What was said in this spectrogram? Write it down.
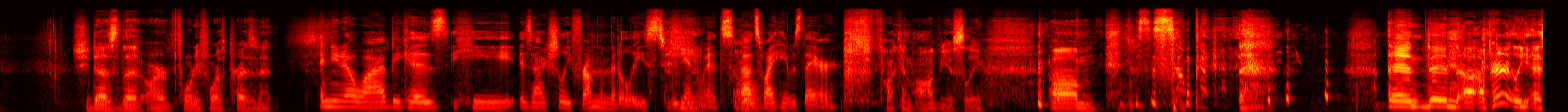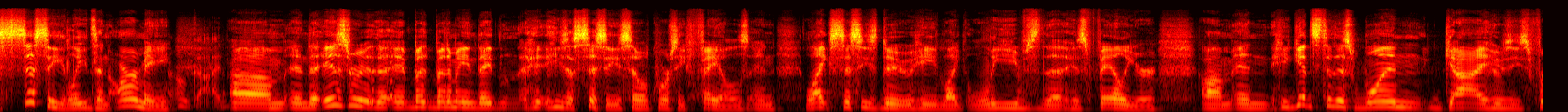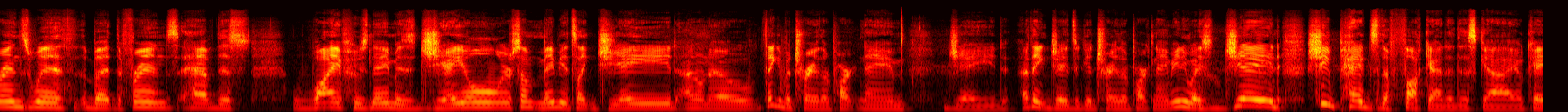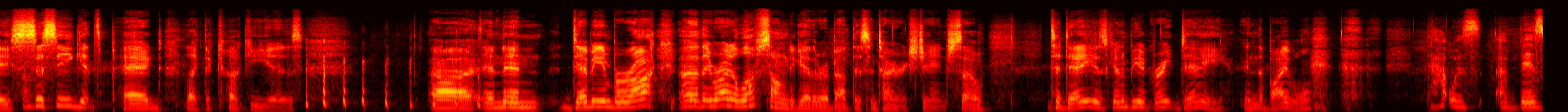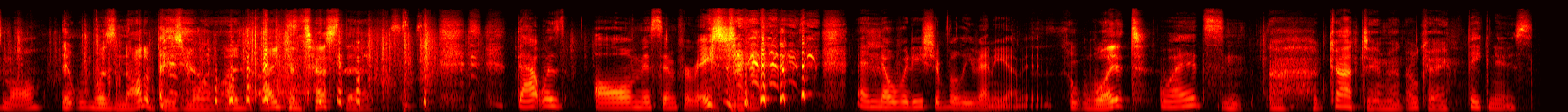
She does the our 44th president. And you know why? Because he is actually from the Middle East to begin He- with. So that's oh. why he was there. Fucking obviously. Um, this is so bad. And then uh, apparently a sissy leads an army. Oh, God. Um, and the Israel, the, it- but but I mean, they he- he's a sissy, so of course he fails, and like sissies do, he like leaves the his failure, um, and he gets to this one guy who's he's friends with, but the friends have this wife whose name is Jail or something. Maybe it's like Jade. I don't know. Think of a trailer park name. Jade. I think Jade's a good trailer park name. Anyways, Jade, she pegs the fuck out of this guy, okay? Sissy gets pegged like the cookie is. uh, and then Debbie and Barack, uh, they write a love song together about this entire exchange. So today is going to be a great day in the Bible. That was abysmal. It was not abysmal. I, I contest that. That was all misinformation. and nobody should believe any of it. What? What? Uh, God damn it. Okay. Fake news.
